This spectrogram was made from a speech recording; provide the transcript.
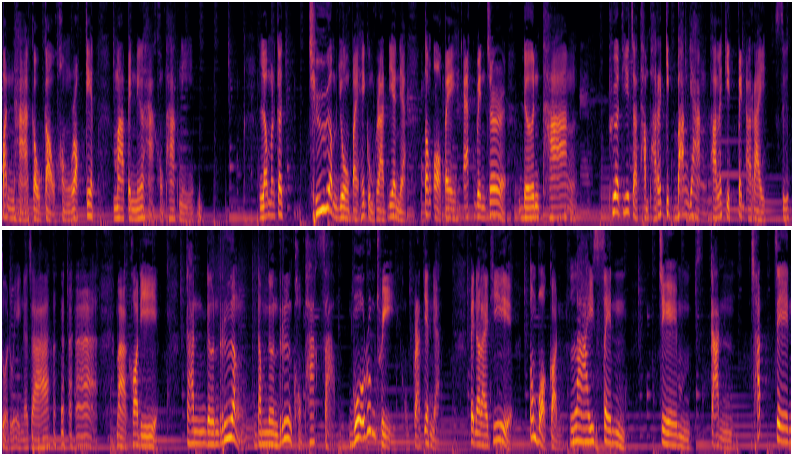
ปัญหาเก่าๆของ Rocket มาเป็นเนื้อหาของภาคนี้ แล้วมันก็ เชื่อมโยงไปให้กลุ่มกราเดียนเนี่ยต้องออกไปแอดเวนเจอร์เดินทาง เพื่อที่จะทำภารกิจบางอย่าง ภารกิจเป็นอะไรซื้อตั๋วดูเองนะจ๊ะ มาข้อดี การเดินเรื่องดำเนินเรื่องของภาค 3 Volume 3 ของ Guardian เนี่ยเป็นอะไรที่ต้องบอกก่อนลายเซ็น เจมส์กัน ชัดเจน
